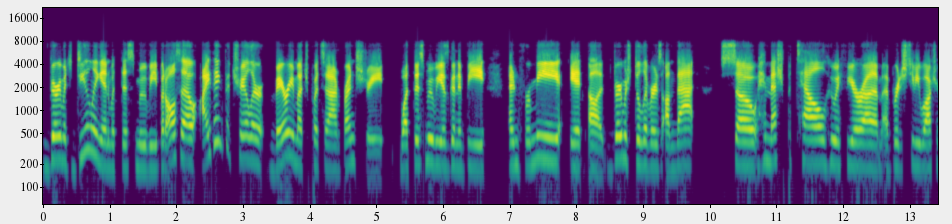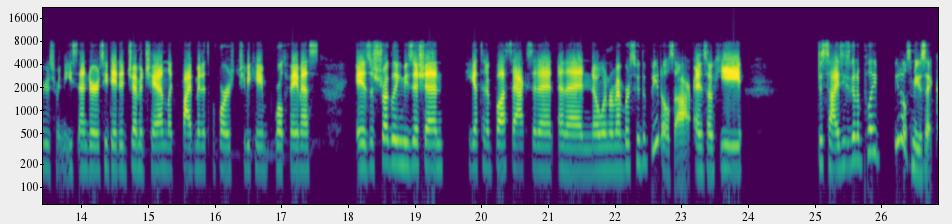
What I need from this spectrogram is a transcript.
very much dealing in with this movie. But also, I think the trailer very much puts it on Front Street what this movie is going to be, and for me, it uh, very much delivers on that. So Himesh Patel, who, if you're um, a British TV watcher who's written EastEnders, he dated Gemma Chan like five minutes before she became world famous, is a struggling musician. He gets in a bus accident, and then no one remembers who the Beatles are, and so he decides he's going to play Beatles music.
